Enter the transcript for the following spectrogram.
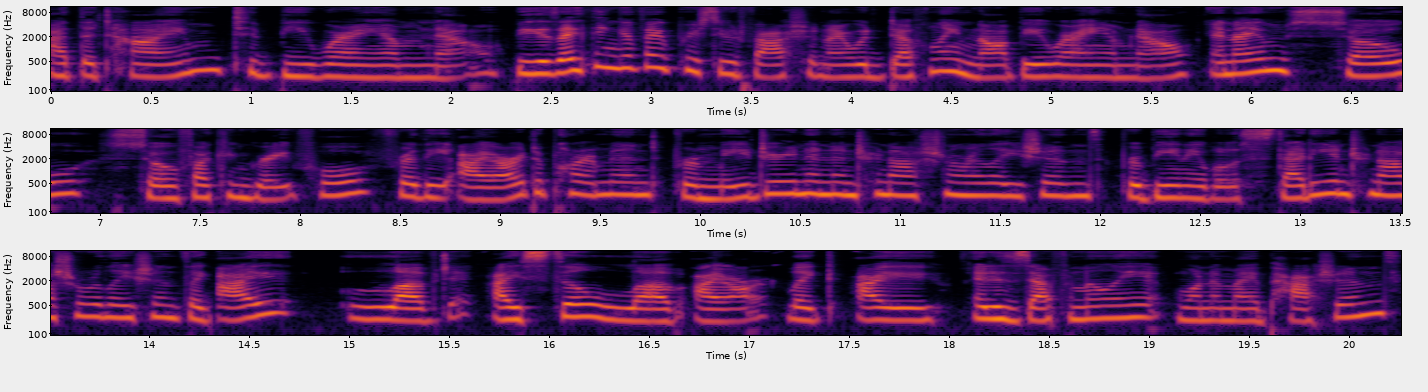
at the time to be where I am am now. Because I think if I pursued fashion, I would definitely not be where I am now. And I am so, so fucking grateful for the IR department, for majoring in international relations, for being able to study international relations. Like, I loved it. I still love IR. Like I it is definitely one of my passions,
